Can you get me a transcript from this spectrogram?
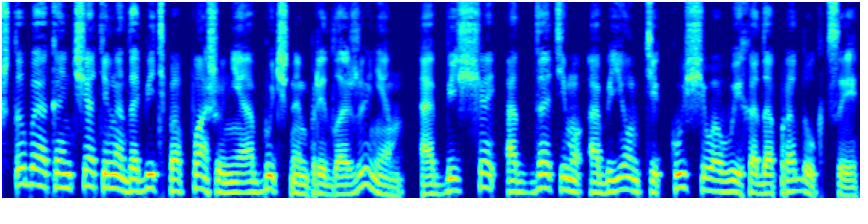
Чтобы окончательно добить папашу необычным предложением, обещай отдать ему объем текущего выхода продукции.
